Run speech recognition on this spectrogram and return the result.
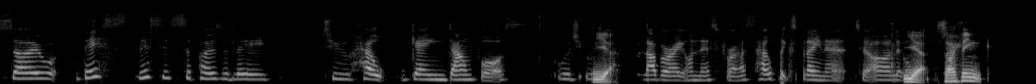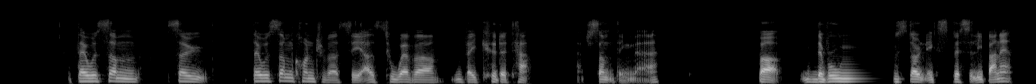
so this this is supposedly to help gain downforce would you, would you Yeah. elaborate on this for us? Help explain it to our little. Yeah, so I think there was some so there was some controversy as to whether they could attach something there, but the rules don't explicitly ban it,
